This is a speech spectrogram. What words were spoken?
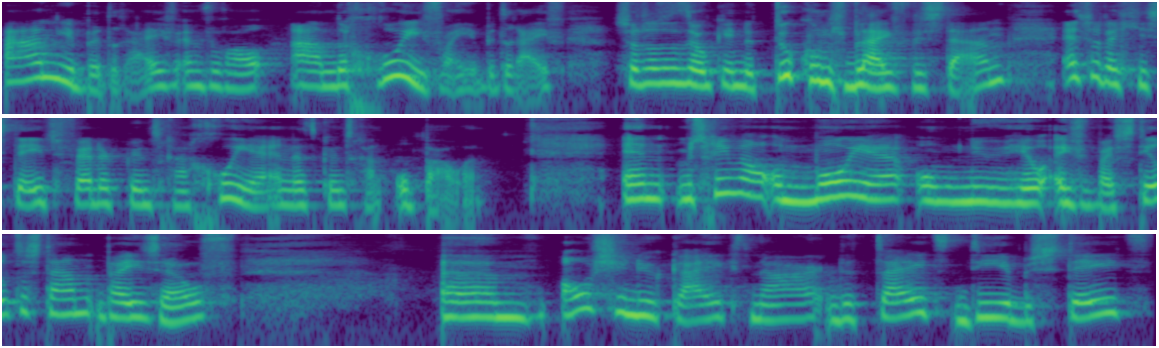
aan je bedrijf en vooral aan de groei van je bedrijf. Zodat het ook in de toekomst blijft bestaan. En zodat je steeds verder kunt gaan groeien en het kunt gaan opbouwen. En misschien wel een mooie om nu heel even bij stil te staan bij jezelf. Um, als je nu kijkt naar de tijd die je besteedt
